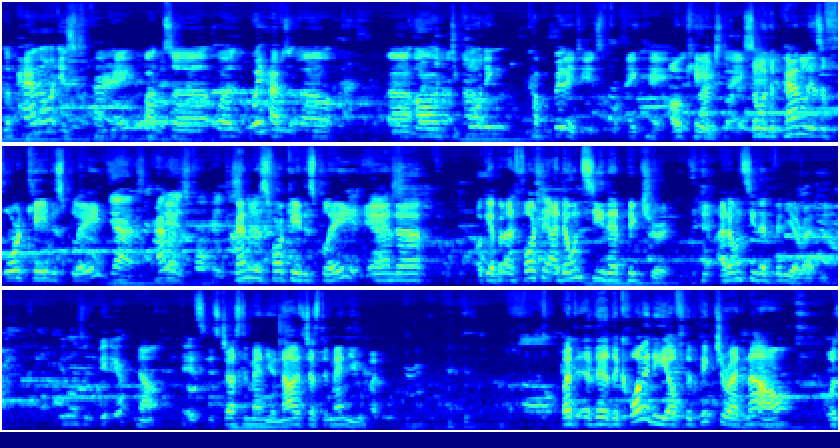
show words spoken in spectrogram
the panel is 4K, but uh, well, we have uh, uh, our decoding capabilities for 8K. Okay. 8K. So the panel is a 4K display. Yes, panel is 4K. display. Panel is 4K display, and uh, okay, but unfortunately, I don't see that picture. I don't see that video right now. You don't see the video? No, it's, it's just a menu. Now it's just a menu, but Uh, but the the quality of the picture right now was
